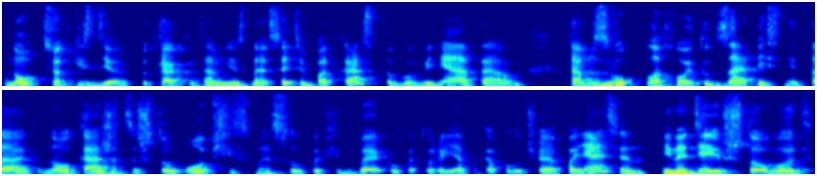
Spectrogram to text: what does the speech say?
но все-таки сделать. Вот как там, не знаю, с этим подкастом у меня там, там звук плохой, тут запись не так, но кажется, что общий смысл по фидбэку, который я пока получаю, понятен. И надеюсь, что вот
